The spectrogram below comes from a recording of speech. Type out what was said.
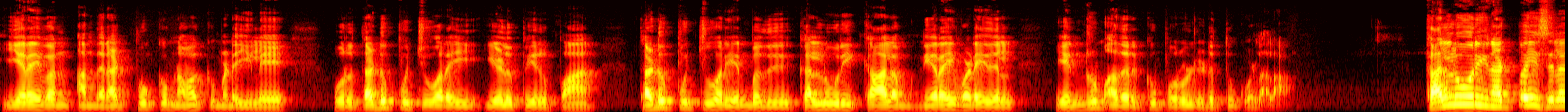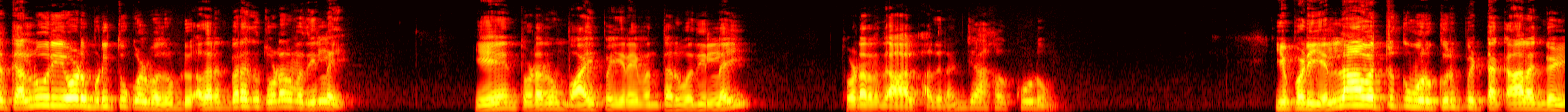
இறைவன் அந்த நட்புக்கும் நமக்கும் இடையிலே ஒரு தடுப்புச் சுவரை எழுப்பியிருப்பான். தடுப்புச் சுவர் என்பது கல்லூரி காலம் நிறைவடைதல் என்றும் அதற்கு பொருள் எடுத்துக் கொள்ளலாம். கல்லூரி நட்பை சிலர் கல்லூரியோடு முடித்துக் கொள்வதுண்டு. அதன் பிறகு தொடர்வதில்லை. ஏன் தொடரும் வாய்ப்பை இறைவன் தருவதில்லை? தொடர்ந்தால் அது நஞ்சாக கூடும். இப்படி எல்லாவற்றுக்கும் ஒரு குறிப்பிட்ட காலங்கள்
